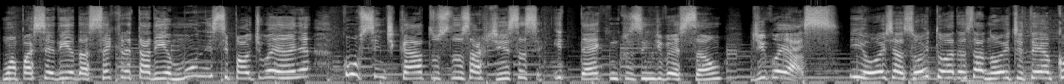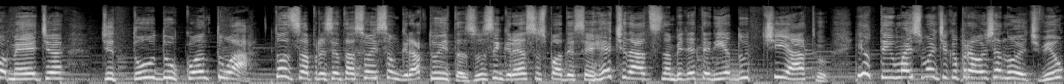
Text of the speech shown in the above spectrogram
uma parceria da Secretaria Municipal de Goiânia com os sindicatos dos artistas e técnicos em diversão de Goiás. E hoje às 8 horas da noite tem a comédia de tudo quanto há Todas as apresentações são gratuitas. Os ingressos podem ser retirados na bilheteria do teatro. E eu tenho mais uma dica para hoje à noite, viu?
